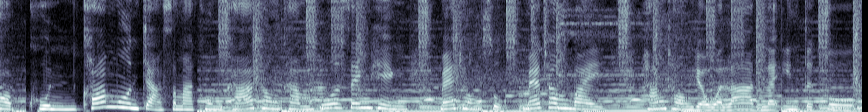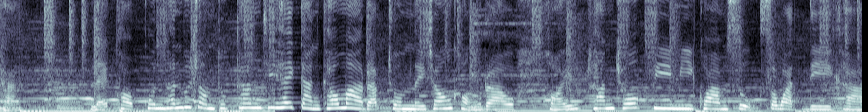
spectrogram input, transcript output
ขอบคุณข้อมูลจากสมาคมค้าทองคำหัวเส้งเฮง แม่ทองสุขแม่ทองใบ ห้างทองเยาวราชและอินเตอร์โกค่ะ และขอบคุณท่านผู้ชมทุกท่านที่ให้การเข้ามารับชมในช่องของเรา ขอให้ทุกท่านโชคดีมีความสุข สวัสดีค่ะ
